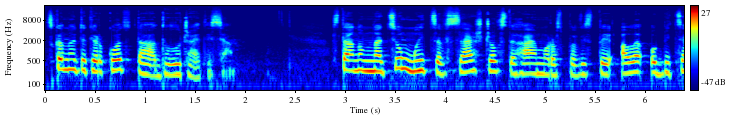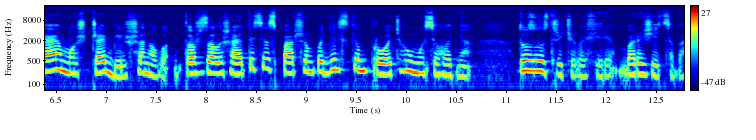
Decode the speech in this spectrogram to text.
Скануйте QR-код та долучайтеся. Станом на цю мить це все, що встигаємо розповісти, але обіцяємо ще більше новин. Тож залишайтеся з першим подільським протягом усього дня. До зустрічі в ефірі. Бережіть себе.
